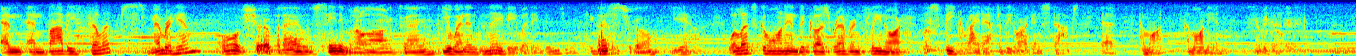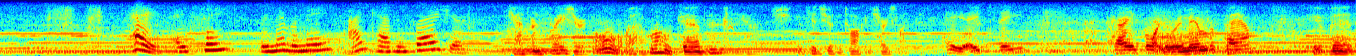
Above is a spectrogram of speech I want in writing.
And and Bobby Phillips, remember him? Oh, sure, but I haven't seen him in a long time. You went in the Navy with him, didn't you? That's true. Yeah. Well, let's go on in because Reverend Fleenor will speak right after the organ stops. Uh, come on, come on in. Here we go. Hey, HC, remember me? I'm Catherine Frazier. Catherine Fraser. Oh, hello, Catherine. Sh- Kids shouldn't talk in church like this. Hey, H.C. Harry Thornton, remember, pal? You bet.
